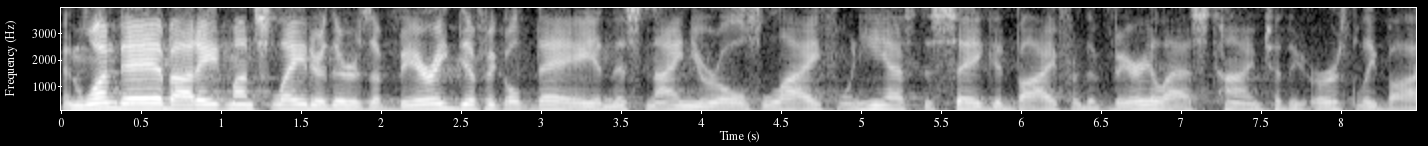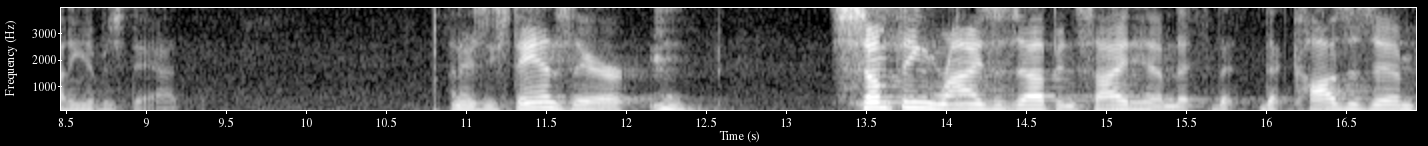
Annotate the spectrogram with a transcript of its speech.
And one day, about eight months later, there is a very difficult day in this nine year old's life when he has to say goodbye for the very last time to the earthly body of his dad. And as he stands there, something rises up inside him that, that, that causes him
